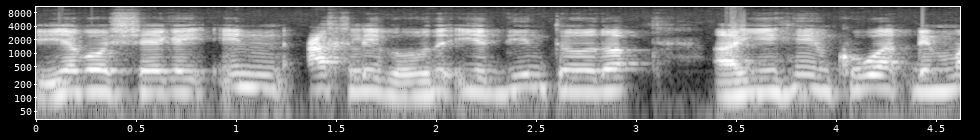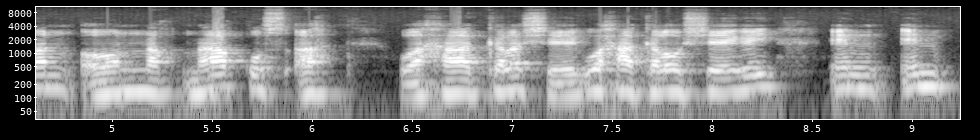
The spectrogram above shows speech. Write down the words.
iyagoo sheegay in caqligooda iyo diintooda ay yihiin kuwa dhiman oo naaqus ah. Waxaa kaloo sheegay in in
